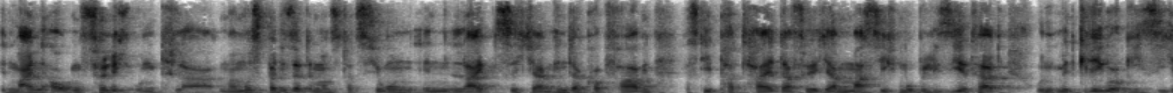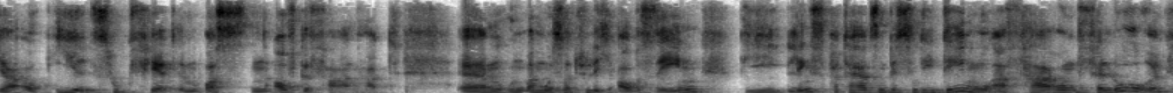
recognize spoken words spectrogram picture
In meinen Augen völlig unklar. Man muss bei dieser Demonstration in Leipzig ja im Hinterkopf haben, dass die Partei dafür ja massiv mobilisiert hat und mit Gregor Gysi ja auch ihr Zugpferd im Osten aufgefahren hat. Ähm, und man muss natürlich auch sehen, die Linkspartei hat so ein bisschen die Demo-Erfahrung verloren.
